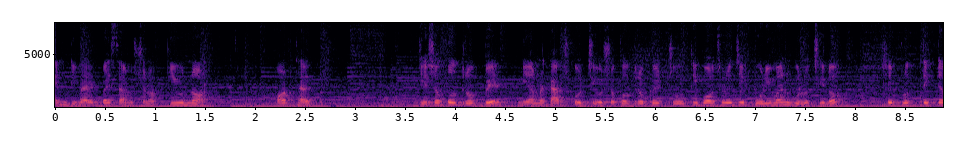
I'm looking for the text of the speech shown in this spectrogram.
N divided by summation of Q naught. অর্থাৎ যে সকল দ্রব্যের নিয়ে আমরা কাজ করছি, ওই সকল দ্রব্যের চলতি বছরের যে পরিমাণগুলো ছিল, সে প্রত্যেকটা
